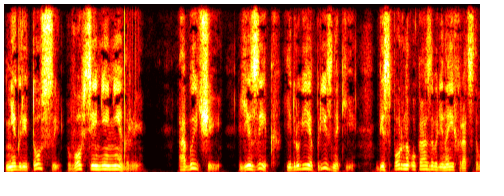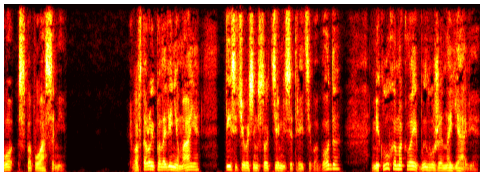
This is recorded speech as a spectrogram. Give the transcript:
Негритосы вовсе не негры. Обычаи, язык и другие признаки бесспорно указывали на их родство с папуасами. Во второй половине мая 1873 года Миклуха Маклай был уже на Яве.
